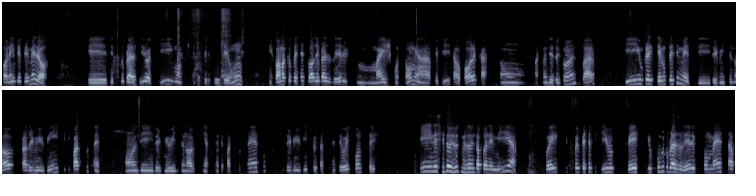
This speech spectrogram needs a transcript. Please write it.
porém beber melhor. E dentro do Brasil, aqui, uma pesquisa feita pelo G1 informa que o percentual de brasileiros mais consomem a bebida alcoólica são acima de 18 anos, claro, e teve um crescimento de 2019 para 2020 de 4%, onde em 2019 tinha 64%, em 2020 foi para 68,6%. E nesses dois últimos anos da pandemia, foi foi perceptível ver que o público brasileiro começa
